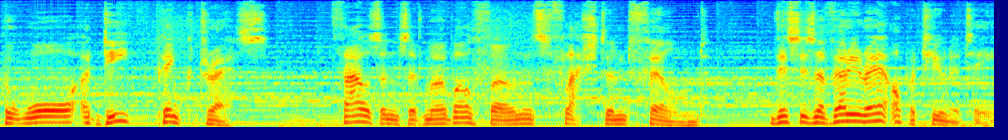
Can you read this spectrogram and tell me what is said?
who wore a deep pink dress. Thousands of mobile phones flashed and filmed. This is a very rare opportunity.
